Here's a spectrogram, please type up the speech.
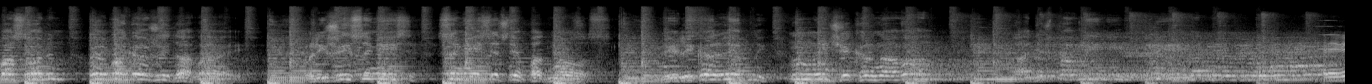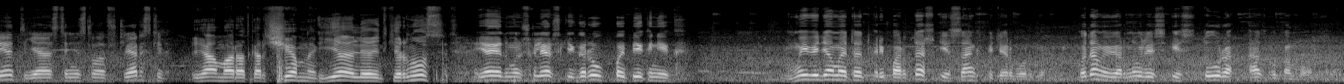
способен, покажи давай Ближе смейся, смейся всем под нос Великолепный нынче карнавал Одежь павлини Привет, я Станислав Шклярский. Я Марат Корчемный. Я Леонид Кирнус. Я Эдмунд Шклярский, группа «Пикник». Мы ведем этот репортаж из Санкт-Петербурга, куда мы вернулись из тура «Азбука Морзе».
